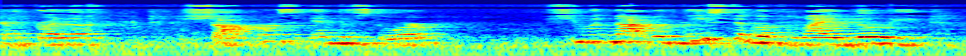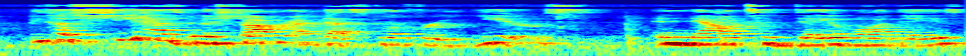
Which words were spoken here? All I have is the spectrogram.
in front of shoppers in the store, she would not release them of liability because she has been a shopper at that store for years. And now, today of all days,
